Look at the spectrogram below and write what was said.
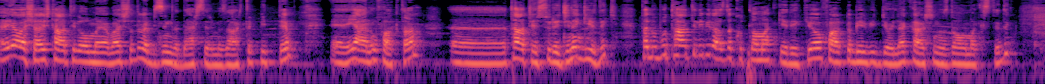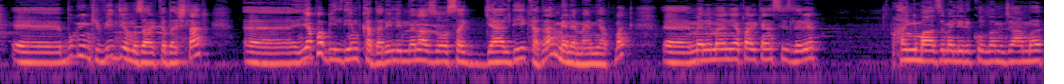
e, yavaş yavaş tatil olmaya başladı ve bizim de derslerimiz artık bitti. E, yani ufaktan e, tatil sürecine girdik. Tabi bu tatili biraz da kutlamak gerekiyor. Farklı bir videoyla karşınızda olmak istedik. Bugünkü videomuz arkadaşlar e, yapabildiğim kadar elimden az da olsa geldiği kadar menemen yapmak. E, menemen yaparken sizlere hangi malzemeleri kullanacağımı,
